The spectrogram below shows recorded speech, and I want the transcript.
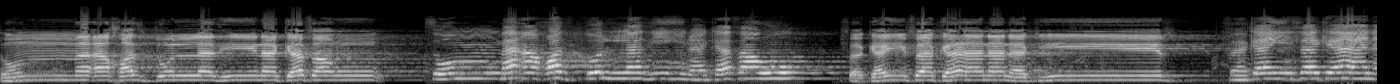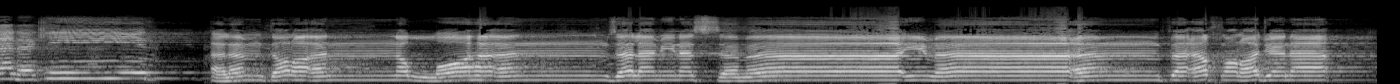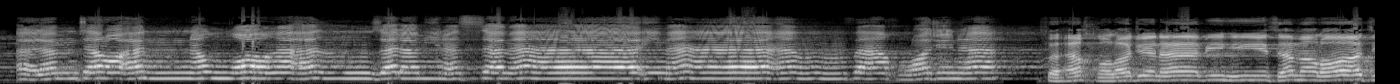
ثم أخذت الذين كفروا. ثم أخذت الذين كفروا. فكيف كان نكير؟ فكيف كان نكير؟ ألم تر أن الله أنزل من السماء ماء فأخرجنا ألم تر أن الله أنزل من السماء ماء فأخرجنا فأخرجنا به ثمرات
